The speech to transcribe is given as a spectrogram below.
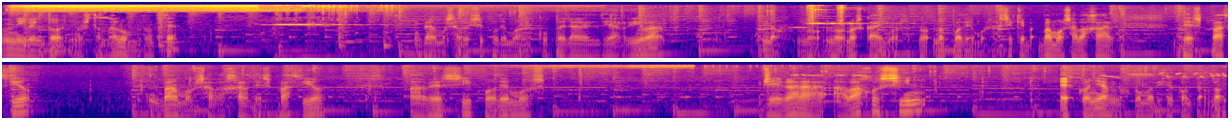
nivel 2, no está mal, un bronce vamos a ver si podemos recuperar el de arriba no, no, no nos caemos, no, no podemos. Así que vamos a bajar despacio. Vamos a bajar despacio. A ver si podemos llegar a, abajo sin escoñarnos, como dice con perdón.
